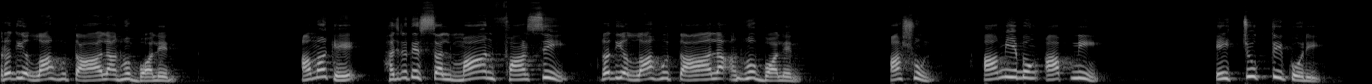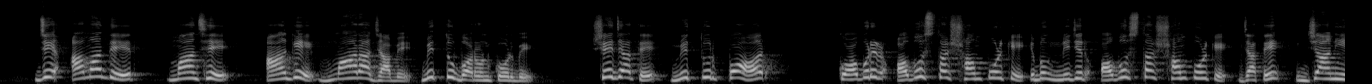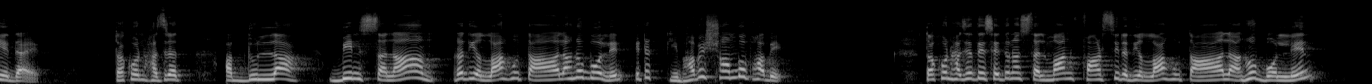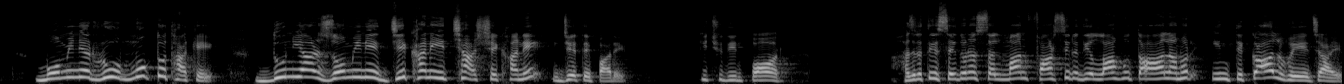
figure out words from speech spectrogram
রদিয়াল্লাহ তালাহ বলেন, আমাকে হজরতে সলমান ফার্সি রদিয়াল্লাহ তালাহ বলেন, আসুন, আমি এবং আপনি এই চুক্তি করি যে আমাদের মাঝে আগে মারা যাবে, মৃত্যুবরণ করবে। সে যাতে মৃত্যুর পর কবরের অবস্থা সম্পর্কে এবং নিজের অবস্থা সম্পর্কে যাতে জানিয়ে দেয়। তখন হজরত আবদুল্লাহ বিন সালাম রদি আল্লাহ তালাহ বললেন, এটা কীভাবে সম্ভব হবে? তখন হজরত সৈদনা সলমান ফার্সি রদি আল্লাহ তালাহ বললেন, মমিনের রূপ মুক্ত থাকে। দুনিয়ার জমিনে যেখানে ইচ্ছা সেখানে যেতে পারে। কিছুদিন পর হজরত সৈদনা সলমান ফার্সি রদি আল্লাহ তালহর ইন্তেকাল হয়ে যায়।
